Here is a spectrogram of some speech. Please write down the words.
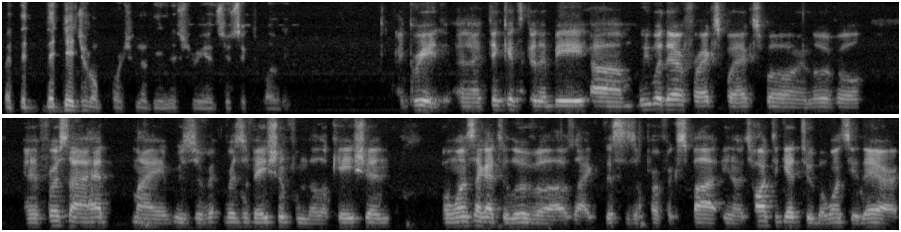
but the, the digital portion of the industry is just exploding. Agreed, and I think it's going to be. Um, we were there for Expo Expo in Louisville, and first I had my reserv- reservation from the location, but once I got to Louisville, I was like, "This is a perfect spot." You know, it's hard to get to, but once you're there,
